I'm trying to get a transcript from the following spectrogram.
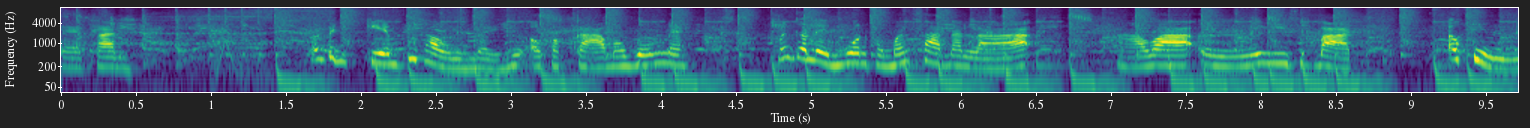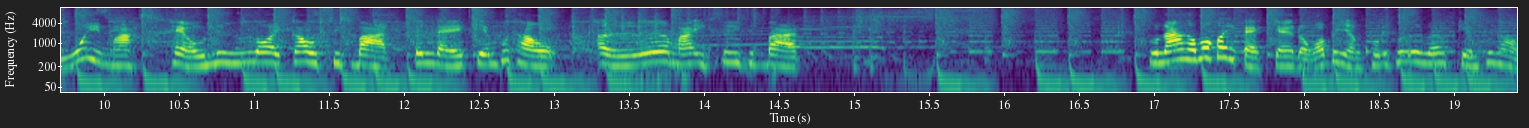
แจกกัน มันเป็นเกมผู้เฒ่าอย่างไรคือเอาปากกามาวงเนี่ยมันก็เล่นมวนของมันสาดนั่นละหาว่าเออ20บบาทเอ้าหูยมา แถวหนึ่งร้อยเก้าสิบบาท เป็นไหนเกมผู้เฒ่า เออ มาอีก40บบาทดูนะเขาไม่ค่อยแปลกใจหรอกว่าเป็นอย่างคนอื่นว่าเกมผู้เฒ่า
